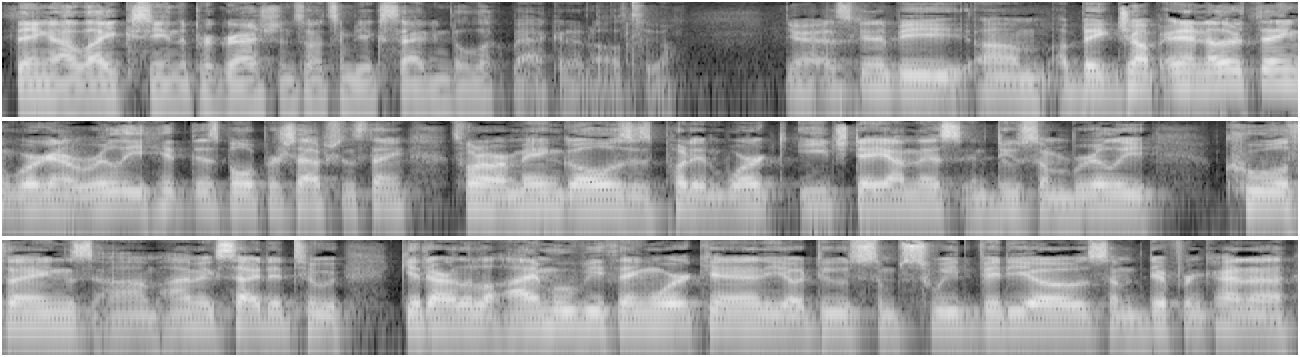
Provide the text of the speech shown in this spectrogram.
thing. I like seeing the progression, so it's gonna be exciting to look back at it all too. yeah it's gonna be um, a big jump and another thing we're gonna really hit this bold perceptions thing it's one of our main goals is put in work each day on this and do some really cool things um, i'm excited to get our little imovie thing working you know do some sweet videos some different kind of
